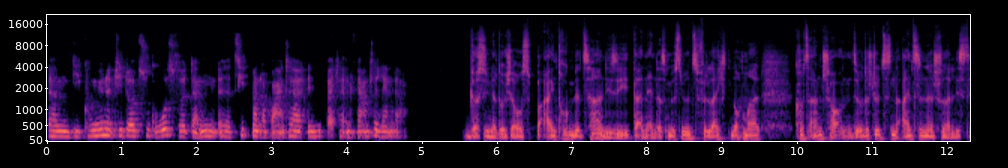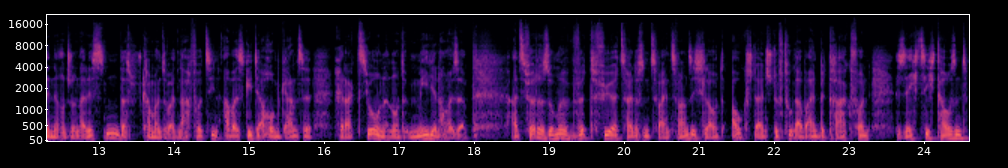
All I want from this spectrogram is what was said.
ähm, die Community dort zu groß wird, dann äh, zieht man auch weiter in weiter entfernte Länder. Das sind ja durchaus beeindruckende Zahlen, die Sie da nennen. Das müssen wir uns vielleicht nochmal kurz anschauen. Sie unterstützen einzelne Journalistinnen und Journalisten, das kann man soweit nachvollziehen, aber es geht ja auch um ganze Redaktionen und Medienhäuser. Als Fördersumme wird für 2022 laut Augstein Stiftung aber ein Betrag von 60.000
